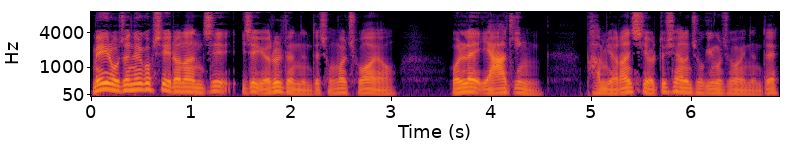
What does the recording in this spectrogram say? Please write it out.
매일 오전 7시에 일어난 지 이제 열흘 됐는데 정말 좋아요. 원래 야깅, 밤 11시, 12시 하는 조깅을 좋아했는데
